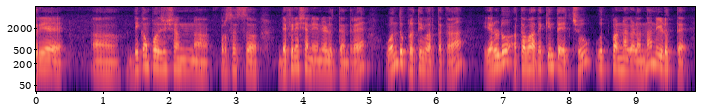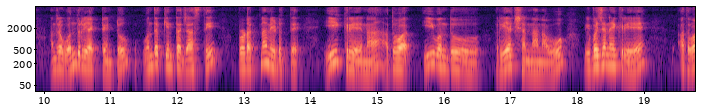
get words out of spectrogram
ಕ್ರಿಯೆ ಡಿಕಂಪೋಸಿಷನ್ ಪ್ರೊಸೆಸ್ ಡೆಫಿನೇಷನ್ ಏನು ಹೇಳುತ್ತೆ ಅಂದರೆ ಒಂದು ಪ್ರತಿವರ್ತಕ ಎರಡು ಅಥವಾ ಅದಕ್ಕಿಂತ ಹೆಚ್ಚು ಉತ್ಪನ್ನಗಳನ್ನು ನೀಡುತ್ತೆ. ಅಂದರೆ ಒಂದು ರಿಯಾಕ್ಟೆಂಟು ಒಂದಕ್ಕಿಂತ ಜಾಸ್ತಿ ಪ್ರಾಡಕ್ಟ್ನ ನೀಡುತ್ತೆ. ಈ ಕ್ರಿಯೆನ ಅಥವಾ ಈ ಒಂದು ರಿಯಾಕ್ಷನ್ನ ನಾವು ವಿಭಜನೆ ಕ್ರಿಯೆ ಅಥವಾ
